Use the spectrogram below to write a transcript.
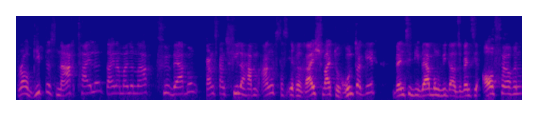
Bro, gibt es Nachteile deiner Meinung nach für Werbung? Ganz, ganz viele haben Angst, dass ihre Reichweite runtergeht, wenn sie die Werbung wieder, also wenn sie aufhören,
